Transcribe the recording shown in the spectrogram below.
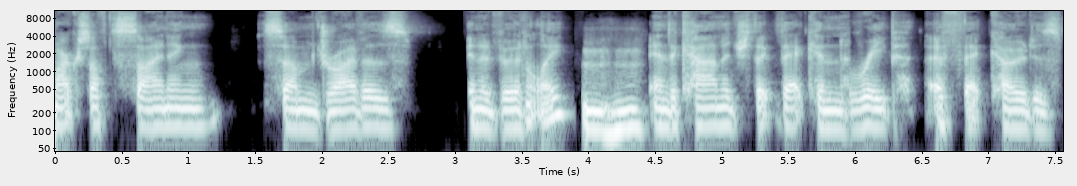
Microsoft signing some drivers inadvertently mm-hmm. and the carnage that that can reap if that code is,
